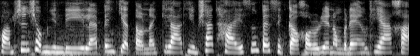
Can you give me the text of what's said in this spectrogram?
ความชื่นชมยินดี และเป็นเกียรติต่อนักกีฬาทีมชาติไทย ซึ่งเป็นศิษย์เก่าของโรงเรียนหนองบัวแดงวิทยาค่ะ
